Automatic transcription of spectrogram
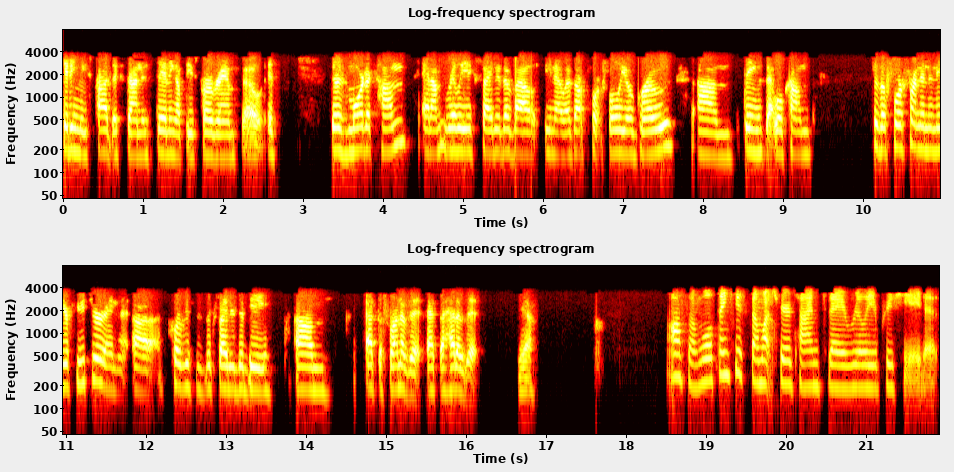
getting these projects done and standing up these programs so it's there's more to come and i'm really excited about you know as our portfolio grows um, things that will come to the forefront in the near future and uh, Corvias is excited to be um, at the front of it at the head of it yeah Awesome. Well, thank you so much for your time today. I really appreciate it.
